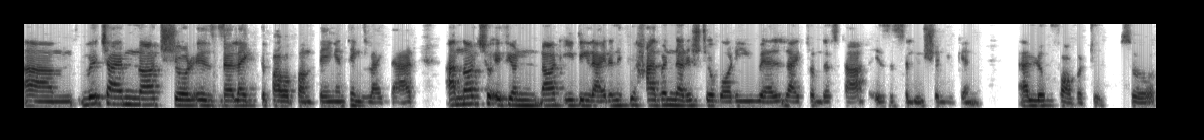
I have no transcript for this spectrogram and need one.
um, which I'm not sure is uh, like the power pumping and things like that. I'm not sure if you're not eating right and if you haven't nourished your body well right from the start is a solution you can uh, look forward to. So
